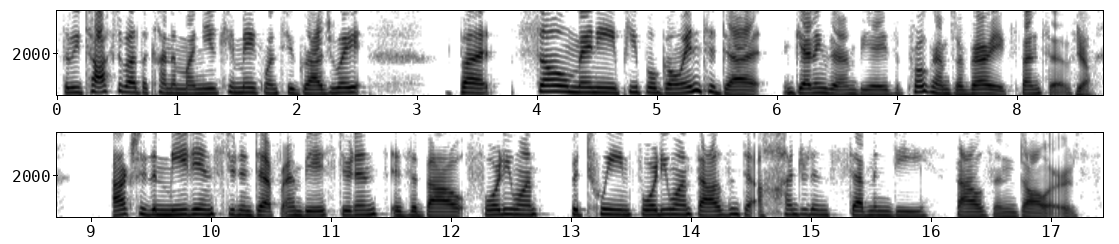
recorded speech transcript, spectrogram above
So we talked about the kind of money you can make once you graduate, but so many people go into debt getting their MBAs. The programs are very expensive. Yeah. Actually, the median student debt for MBA students is about forty-one between 41,000 to $170,000.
